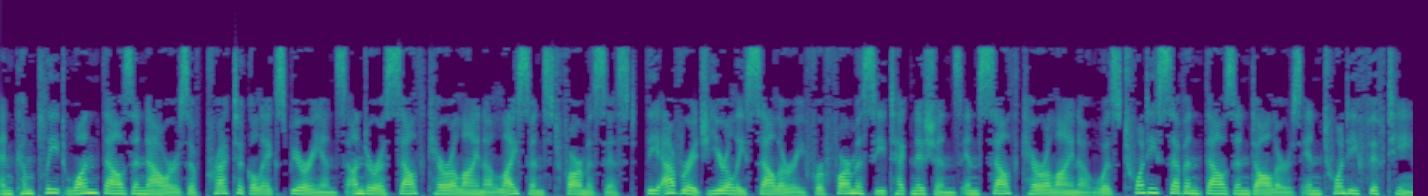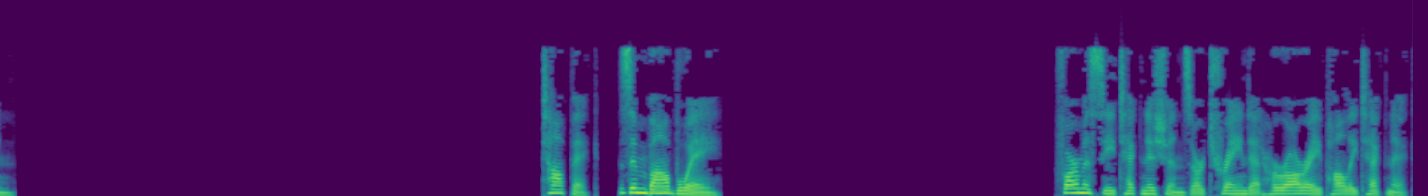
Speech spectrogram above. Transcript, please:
and complete 1,000 hours of practical experience under a South Carolina licensed pharmacist. The average yearly salary for pharmacy technicians in South Carolina was $27,000 in 2015. Topic: Zimbabwe Pharmacy technicians are trained at Harare Polytechnic.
